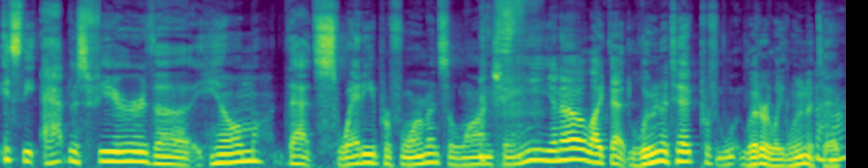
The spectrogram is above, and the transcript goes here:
It's the atmosphere, the him, that sweaty performance of Lon Chaney. You know, like that lunatic, literally lunatic. Uh-huh.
